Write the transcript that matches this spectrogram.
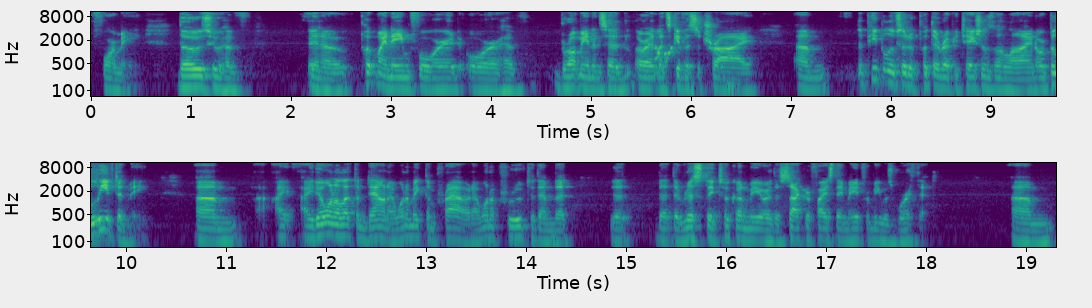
for me. Those who have, you know, put my name forward or have brought me in and said, "All right, let's give this a try." Um, the people who sort of put their reputations on the line or believed in me. Um, I, I don't want to let them down. I want to make them proud. I want to prove to them that, that, that the risk they took on me or the sacrifice they made for me was worth it. Um,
